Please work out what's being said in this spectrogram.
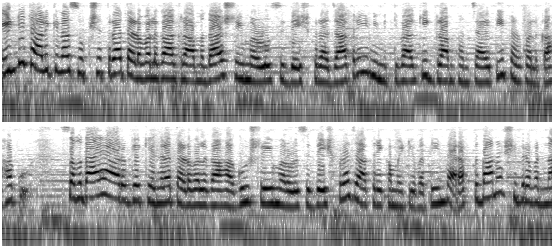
ಇಂಡಿ ತಾಲೂಕಿನ ಸುಕ್ಷೇತ್ರ ತಡವಲಗ ಗ್ರಾಮದ ಶ್ರೀ ಮರಳು ಸಿದ್ದೇಶ್ವರ ಜಾತ್ರೆ ನಿಮಿತ್ತವಾಗಿ ಗ್ರಾಮ ಪಂಚಾಯಿತಿ ತಡವಲಗ ಹಾಗೂ ಸಮುದಾಯ ಆರೋಗ್ಯ ಕೇಂದ್ರ ತಡವಲಗ ಹಾಗೂ ಶ್ರೀ ಮರಳು ಸಿದ್ದೇಶ್ವರ ಜಾತ್ರೆ ಕಮಿಟಿ ವತಿಯಿಂದ ರಕ್ತದಾನ ಶಿಬಿರವನ್ನ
